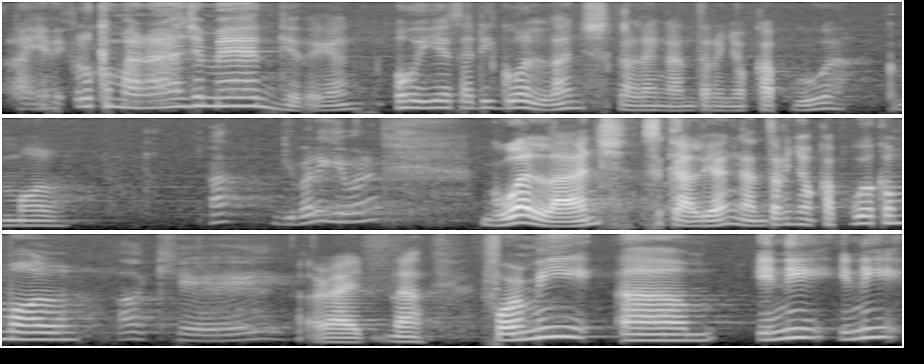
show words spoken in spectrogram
Lah ini lu ke mana aja men gitu kan? Oh iya tadi gua lunch sekalian nganter nyokap gua ke mall. Hah? Gimana gimana? Gua lunch sekalian nganter nyokap gua ke mall. Oke. Alright. Nah, for me um, ini ini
